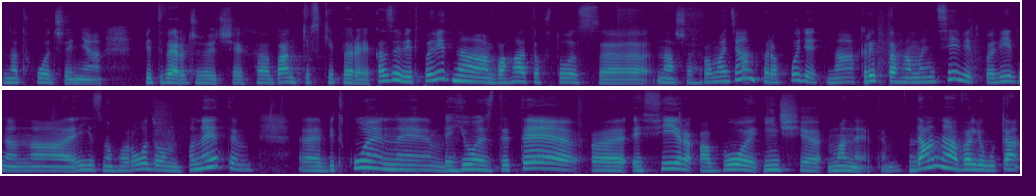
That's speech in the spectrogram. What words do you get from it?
надходження. Підтверджуючих е, банківські перекази, відповідно, багато хто з е, наших громадян переходять на криптогаманці, відповідно на різного роду монети, е, біткоїни, USDT, ефір або інші монети. Дана валюта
